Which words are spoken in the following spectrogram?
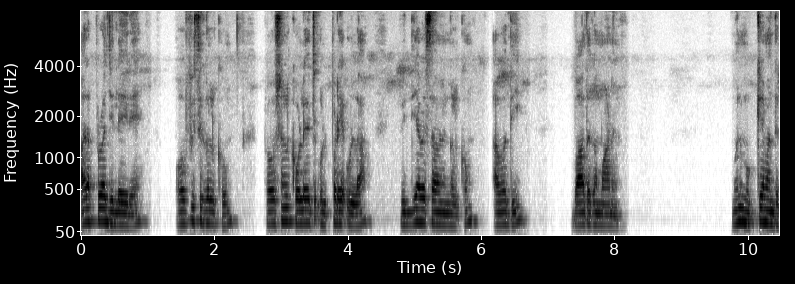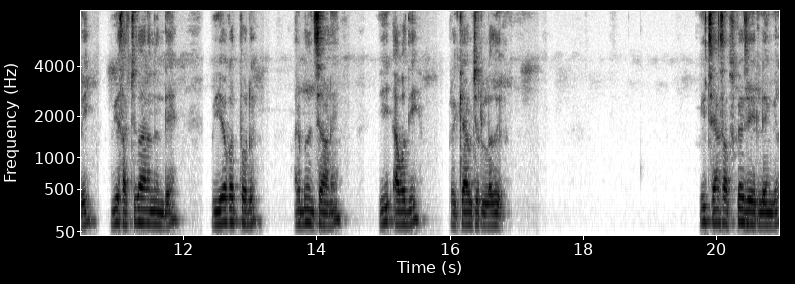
ആലപ്പുഴ ജില്ലയിലെ ഓഫീസുകൾക്കും പ്രൊഫഷണൽ കോളേജ് ഉൾപ്പെടെയുള്ള വിദ്യാഭ്യാസ സ്ഥാപനങ്ങൾക്കും അവധി ബാധകമാണ്. മുൻ മുഖ്യമന്ത്രി വി. എസ് അച്യുതാനന്ദന്റെ വിയോഗത്തോട് അനുബന്ധിച്ചാണ് ഈ അവധി പ്രഖ്യാപിച്ചിട്ടുള്ളത്. ഈ ചാനൽ സബ്സ്ക്രൈബ് ചെയ്തില്ലെങ്കിൽ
